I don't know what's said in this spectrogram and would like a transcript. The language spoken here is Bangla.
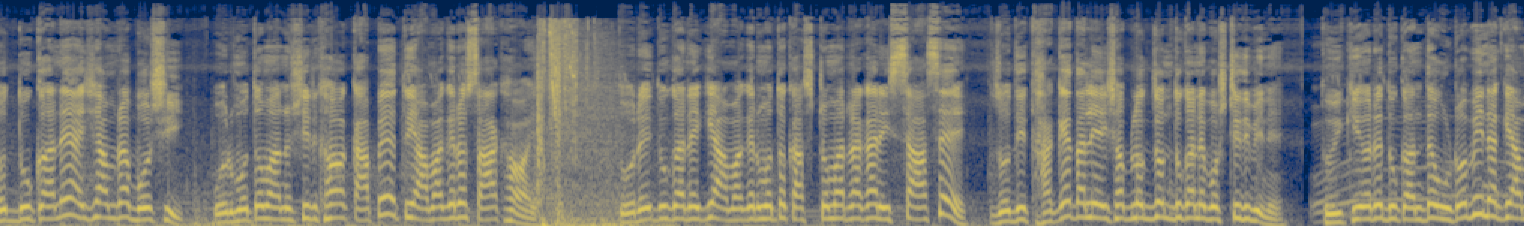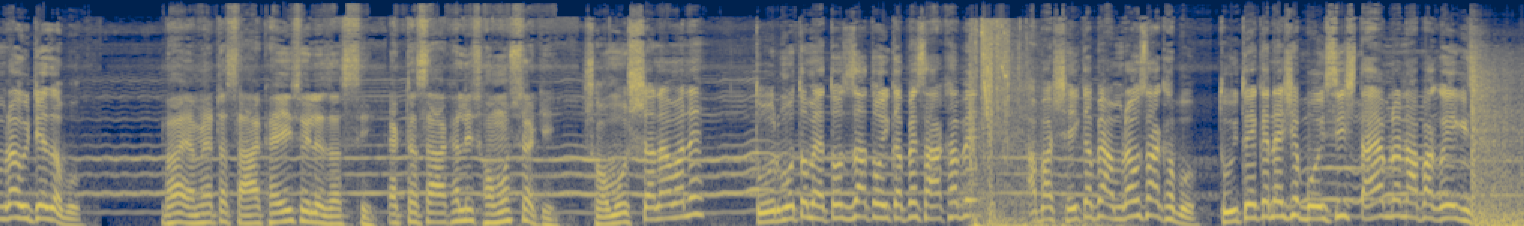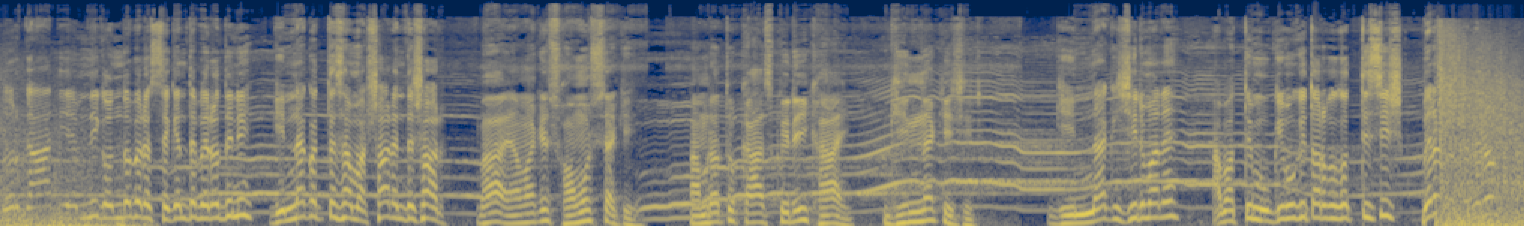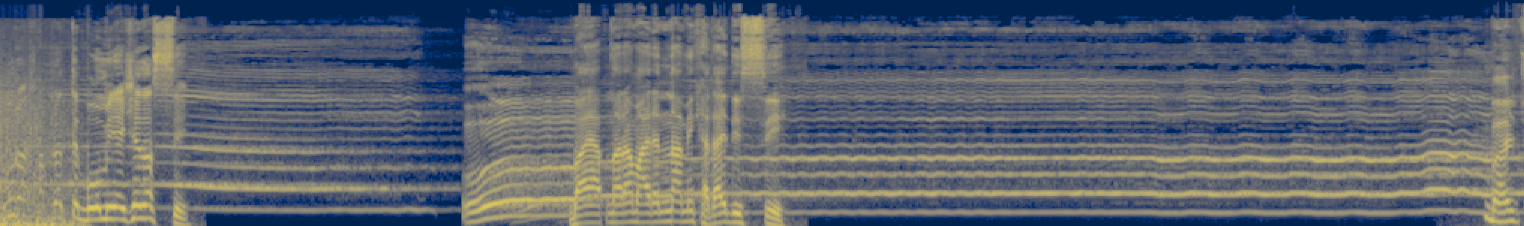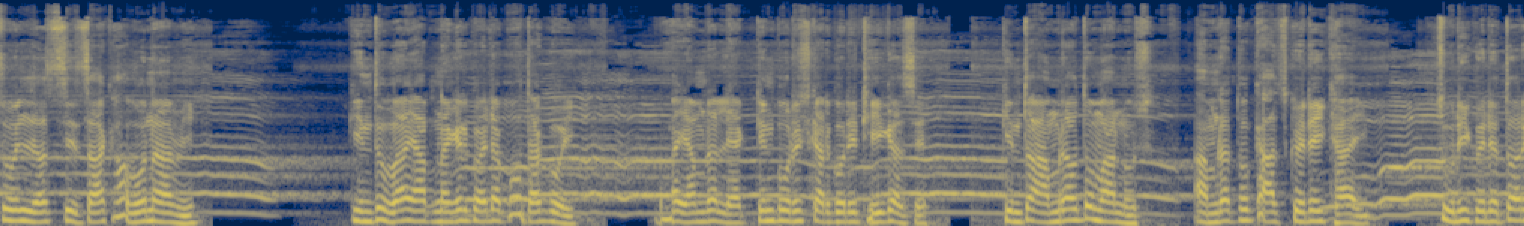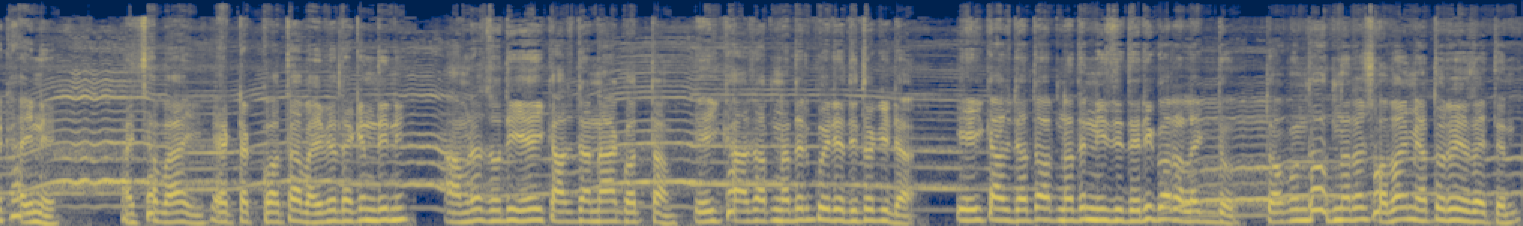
তোর দোকানে এসে আমরা বসি। ওর মতো মানুষের খাওয়া কাপে তুই আমাদেরও চা খাওয়াই। তোর এই দোকানে কি আমাদের মতো কাস্টমার রাখার ইচ্ছা আছে? যদি থাকে তাহলে এইসব লোকজন দোকানে বসতে দিবি না। তুই কি ওরে দোকানতে উঠবি নাকি আমরা উঠে যাব? ভাই আমি একটা চা খাইয়েই চলে যাচ্ছি। একটা চা খালি সমস্যা কি? সমস্যা না মানে? তোর মতো মেতজ জাত ওই কাপে চা খাবে আবার সেই কাপে আমরাও চা খাব। তুই তো এখানে এসে বইছিস তাই আমরা নাপাক হয়ে গেছি। তোর গা দিয়ে এমনি গন্ধ বেরোচ্ছে কিন্তু বেরোদিনি। ঘিন্না করতেছে আমার সর এনতে সর। ভাই আমাকে সমস্যা কি? আমরা তো কাজ করেই খাই। ঘিন্না কিসির? ঘিন্না কিসির মানে? আবার তুই মুখি মুখি তর্ক করতেছিস? বেরো বেরো। পুরো সামনে বমি এসে যাচ্ছে। ভাই আপনারা মারেন না আমি খেদাই দিচ্ছি। ভাই চলে যাচ্ছি চা খাব না আমি। কিন্তু ভাই আপনাকে কয়টা কথা কই? ভাই আমরা ল্যাকটিন পরিষ্কার করি ঠিক আছে। কিন্তু আমরাও তো মানুষ। আমরা তো কাজ করেই খাই। চুরি করে তো আর খাই না। আচ্ছা ভাই, একটা কথা ভাইবে দেখেন দিনি। আমরা যদি এই কাজটা না করতাম, এই কাজ আপনাদের করে দিত কিটা এই কাজটা তো আপনাদের নিজেদেরই করা লাগতো। তখন তো আপনারা সবাই মেত রয়ে যাইতেন।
